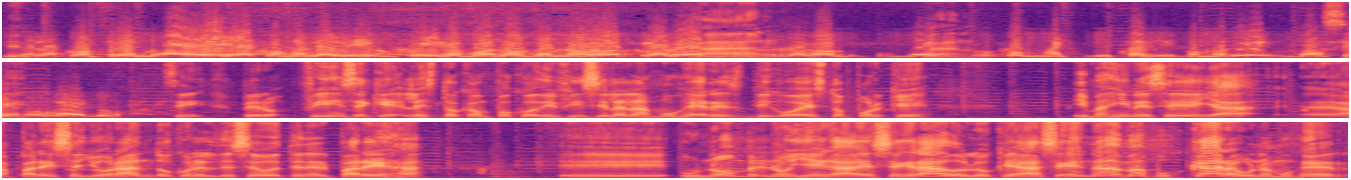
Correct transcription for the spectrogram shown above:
Yo la comprendo a ella, como le digo, pues somos hombres nosotros, a ver, claro, como machistas, como digo, sí. pero bueno. Sí, pero fíjense que les toca un poco difícil a las mujeres. Digo esto porque, imagínense, ella eh, aparece llorando con el deseo de tener pareja eh, un hombre no llega a ese grado, lo que hace es nada más buscar a una mujer.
